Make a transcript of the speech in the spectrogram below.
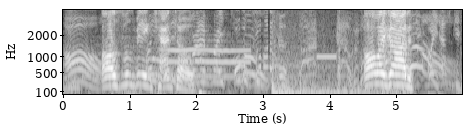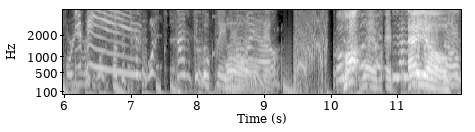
Oh. Oh, it's supposed to be Encanto. Drive right Oh god. Oh my god. Wait, SG4 you were what? Sunset What? Time to go play with myself. Huh? Wait, wait. Ayo.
